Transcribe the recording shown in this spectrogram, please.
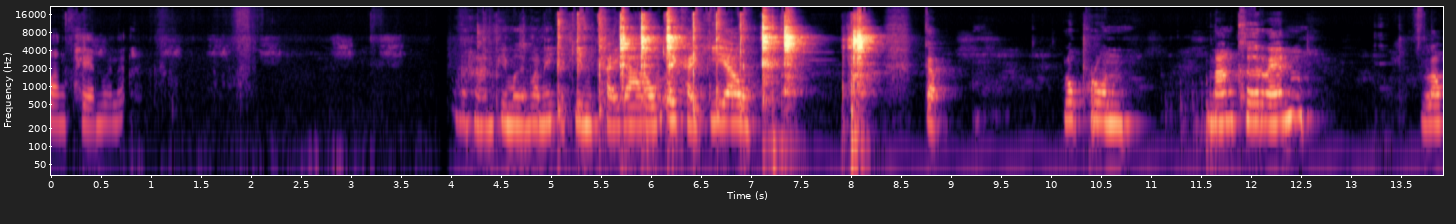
วางแผนไว้แล้ว อาหารพี่เมินวันนี้จะกินไข่ดาว เอ้ยไข่เกียว กับลูกพรุน น้ำเคอร์เรนแล้ว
